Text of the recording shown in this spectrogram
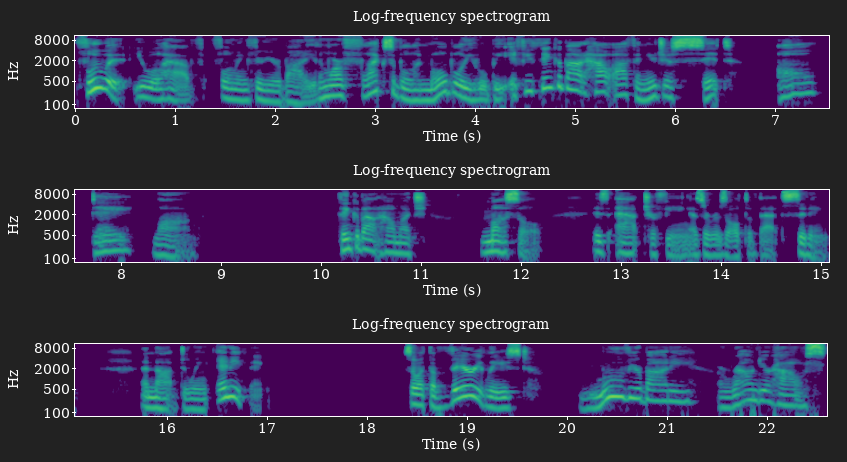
fluid you will have flowing through your body, the more flexible and mobile you will be. If you think about how often you just sit all day long, think about how much muscle is atrophying as a result of that sitting and not doing anything. So, at the very least, move your body around your house,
